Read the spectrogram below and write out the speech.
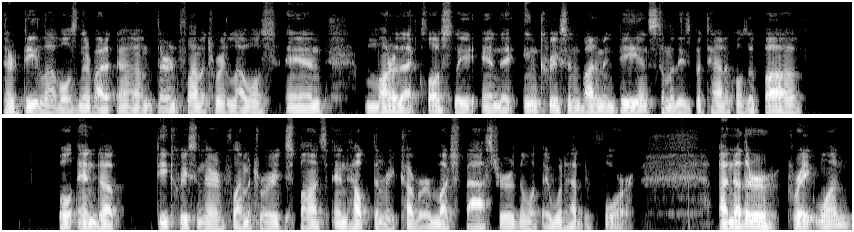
their D levels and their um, their inflammatory levels, and monitor that closely. And the increase in vitamin D and some of these botanicals above will end up decreasing their inflammatory response and help them recover much faster than what they would have before. Another great one,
